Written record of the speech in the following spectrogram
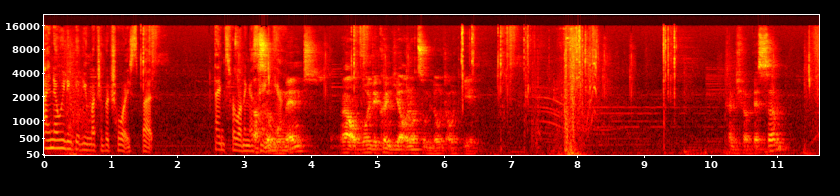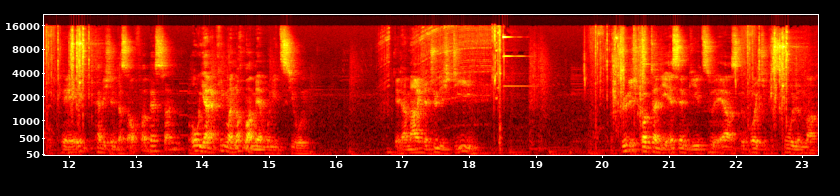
I know we didn't give you much of a choice, but thanks for letting us Achso, hang here. Moment. Ja, obwohl wir können hier auch noch zum Loadout gehen. Kann ich verbessern? Okay. Kann ich denn das auch verbessern? Oh ja, da kriegen wir nochmal mehr Munition. Ja, dann mache ich natürlich die. Natürlich kommt dann die SMG zuerst, bevor ich die Pistole mache.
